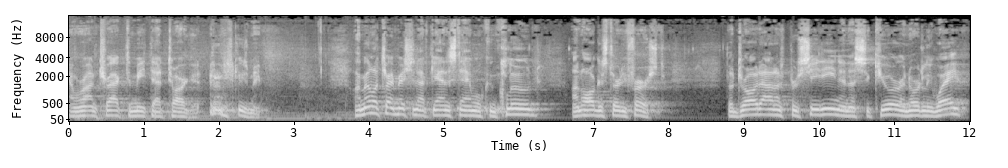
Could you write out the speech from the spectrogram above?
and we're on track to meet that target. Excuse me. Our military mission in Afghanistan will conclude on August 31st. The drawdown is proceeding in a secure and orderly way,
